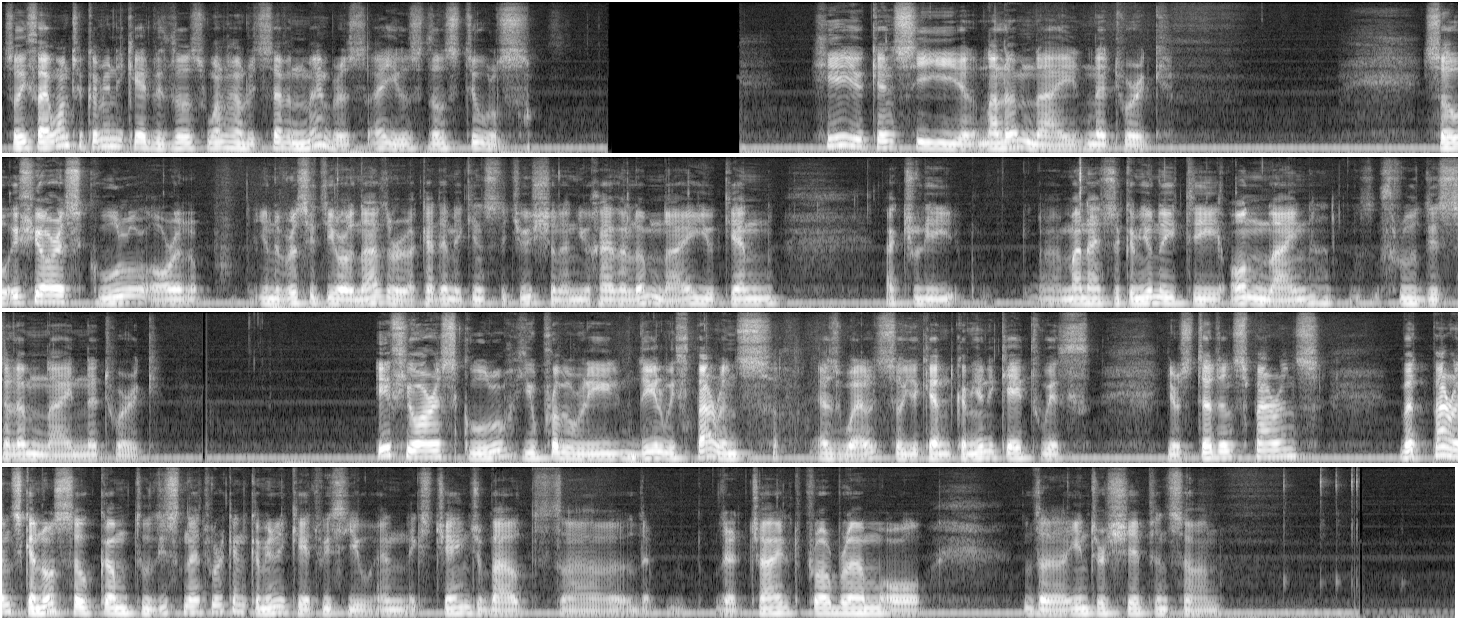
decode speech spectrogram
So if I want to communicate with those 107 members, I use those tools. Here you can see an alumni network. So if you are a school or a university or another academic institution and you have alumni, you can actually uh, manage the community online through this alumni network. If you are a school, you probably deal with parents as well, so you can communicate with your students' parents, but parents can also come to this network and communicate with you and exchange about uh, the, their child problem or the internship and so on.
